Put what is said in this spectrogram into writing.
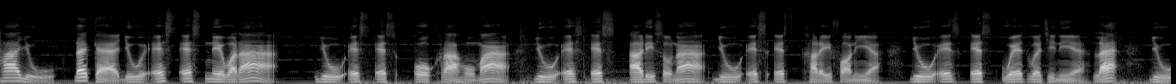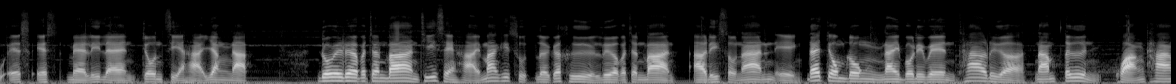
ท่าอยู่ ได้แก่ USS Nevada USS Oklahoma USS Arizona USS California USS West Virginia และ USS Maryland จนเสียหายอย่างหนัก โดยเรือประจันบานที่เสียหายมากที่สุดเลยก็คือเรือประจันบานอาริโซนานั่นเอง ได้จมลงในบริเวณท่าเรือน้ำตื้น ขวางทาง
